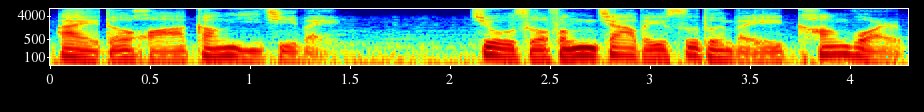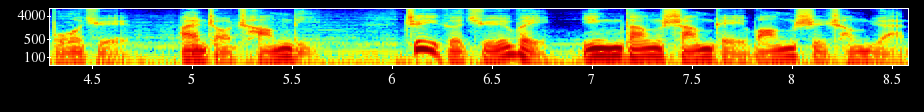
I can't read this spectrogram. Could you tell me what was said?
爱德华刚一继位，就册封加维斯顿为康沃尔伯爵。按照常理，这个爵位应当赏给王室成员。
